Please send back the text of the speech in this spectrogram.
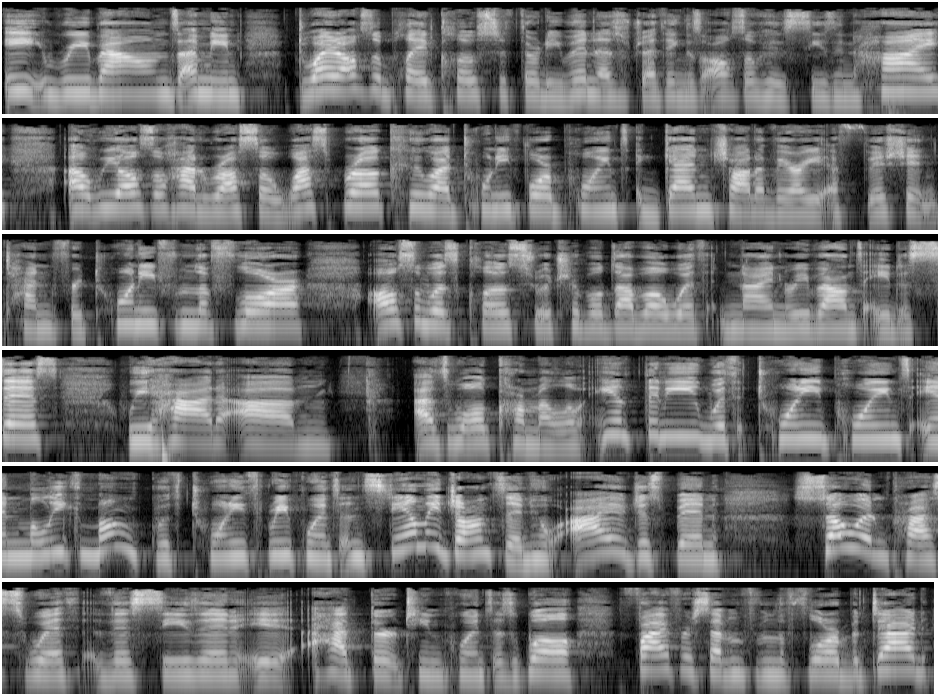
eight rebounds. I mean, Dwight also played close to 30 minutes, which I think is also his season high. Uh, we also had Russell Westbrook, who had 24 points. Again, shot a very efficient 10 for 20 from the floor. Also was close to a triple double with nine rebounds, eight assists. We had, um, as well Carmelo Anthony with 20 points and Malik Monk with 23 points and Stanley Johnson who I have just been so impressed with this season it had 13 points as well 5 for 7 from the floor but dad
